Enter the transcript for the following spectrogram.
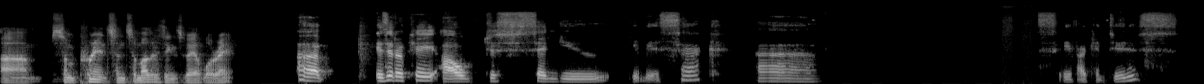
um, some prints and some other things available, right? Uh, is it okay? I'll just send you. Give me a sec. Uh, see if I can do this.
